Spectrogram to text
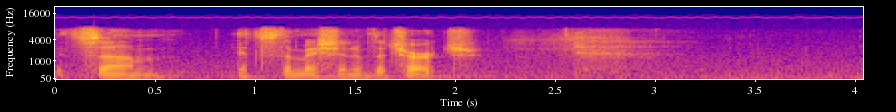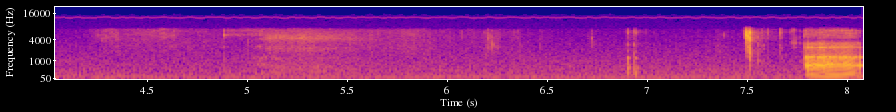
It's um it's the mission of the church. Uh,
